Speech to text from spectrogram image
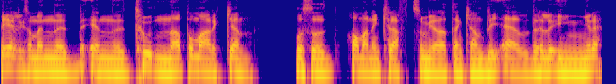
Det är liksom en, en tunna på marken och så har man en kraft som gör att den kan bli äldre eller yngre.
